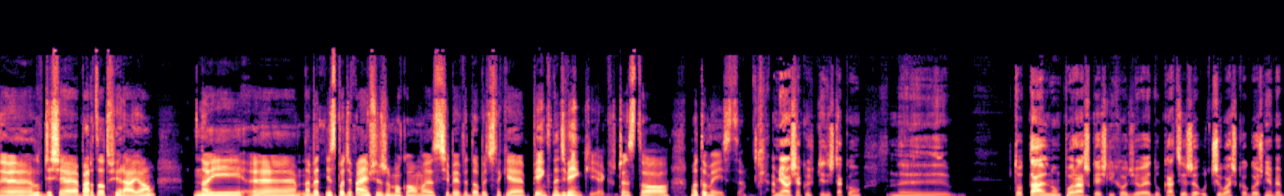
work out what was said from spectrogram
e, ludzie się bardzo otwierają. No i e, nawet nie spodziewają się, że mogą z siebie wydobyć takie piękne dźwięki, jak często ma to miejsce. A miałaś jakąś kiedyś taką y, totalną porażkę, jeśli chodzi o edukację, że uczyłaś kogoś, nie wiem,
